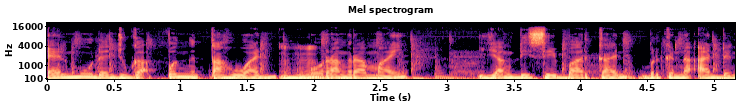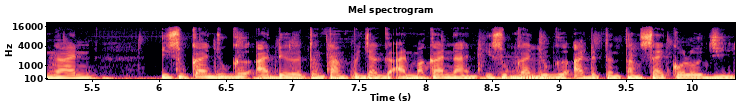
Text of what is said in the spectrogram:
Ilmu dan juga pengetahuan Mhm. Orang ramai Yang disebarkan Berkenaan dengan Isukan juga ada tentang penjagaan makanan Isukan Mhm. juga ada tentang psikologi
